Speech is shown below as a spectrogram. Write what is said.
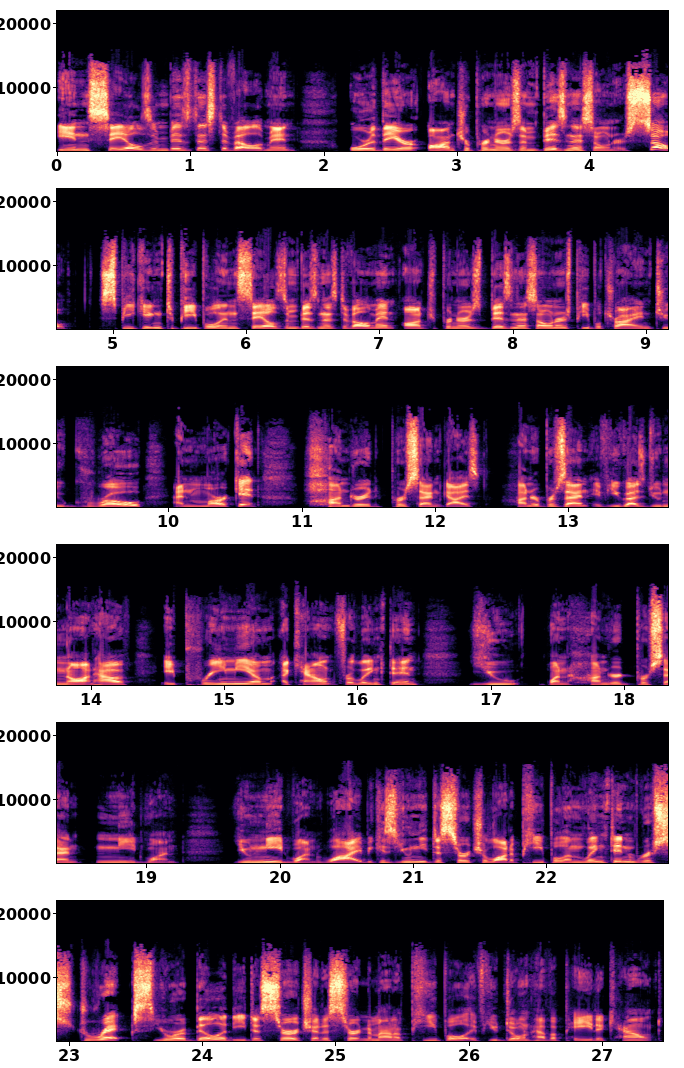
in sales and business development or they are entrepreneurs and business owners. So, speaking to people in sales and business development, entrepreneurs, business owners, people trying to grow and market, 100%, guys, 100%. If you guys do not have a premium account for LinkedIn, you 100% need one. You need one. Why? Because you need to search a lot of people, and LinkedIn restricts your ability to search at a certain amount of people if you don't have a paid account.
